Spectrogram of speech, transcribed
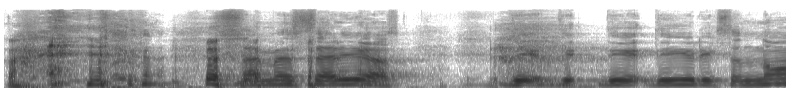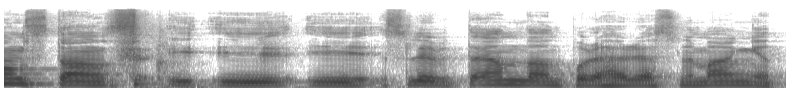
Nej men seriöst. Det, det, det, det är ju liksom någonstans i, i, i slutändan på det här resonemanget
